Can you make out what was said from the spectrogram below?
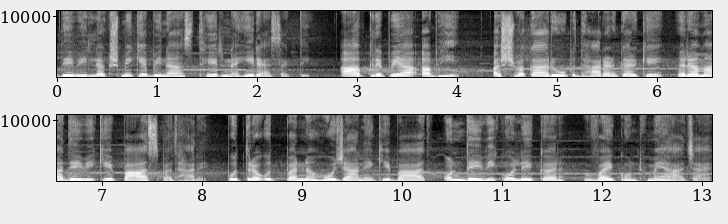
देवी लक्ष्मी के बिना स्थिर नहीं रह सकती। आप कृपया अभी अश्व का रूप धारण करके रमा देवी के पास पधारे। पुत्र उत्पन्न हो जाने के बाद उन देवी को लेकर वैकुंठ में आ जाए।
